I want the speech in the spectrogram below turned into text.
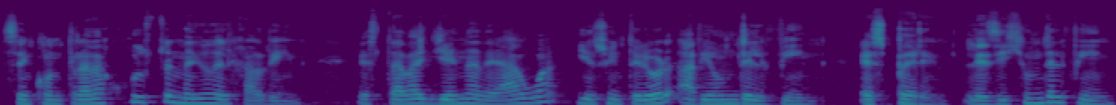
Se encontraba justo en medio del jardín. Estaba llena de agua y en su interior había un delfín. Esperen, les dije un delfín.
